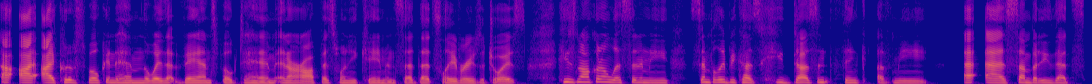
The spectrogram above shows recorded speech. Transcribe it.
I I, could have spoken to him the way that Van spoke to him in our office when he came and said that slavery is a choice. He's not going to listen to me simply because he doesn't think of me a- as somebody that's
